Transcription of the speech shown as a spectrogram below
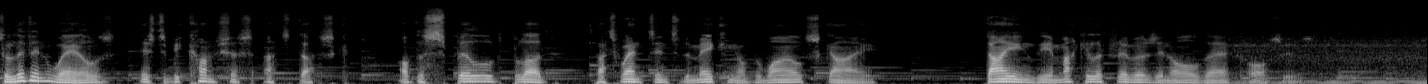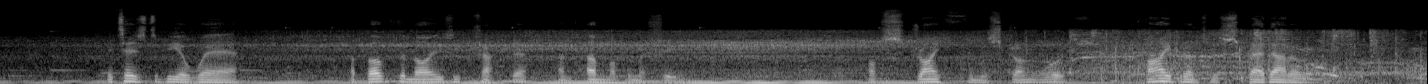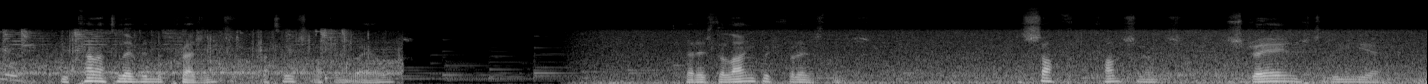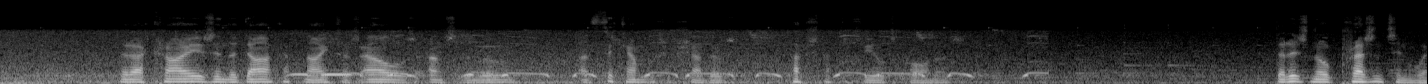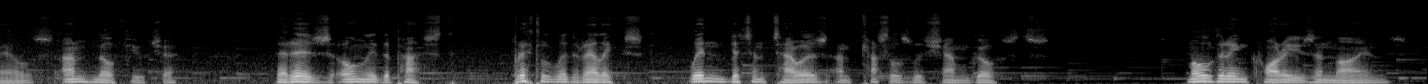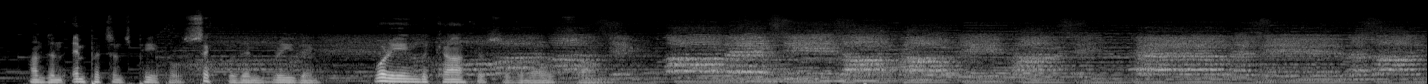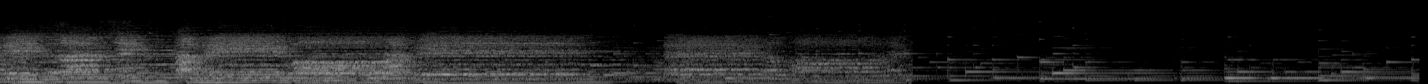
To live in Wales is to be conscious at dusk of the spilled blood that went into the making of the wild sky, dyeing the immaculate rivers in all their courses. It is to be aware, above the noisy tractor and hum of the machine, of strife in the strung woods, vibrant with sped arrows. You cannot live in the present, at least not in Wales. There is the language, for instance, the soft consonants, strange to the ear. There are cries in the dark at night as owls answer the moon, and thick ambush of shadows hushed at the field's corners. There is no present in Wales, and no future. There is only the past, brittle with relics, wind-bitten towers and castles with sham ghosts, mouldering quarries and mines, and an impotent people sick with inbreeding, worrying the carcass of an old song.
